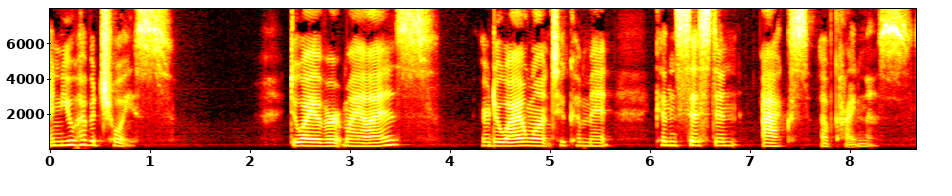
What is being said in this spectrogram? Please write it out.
and you have a choice. Do I avert my eyes? Or do I want to commit consistent acts of kindness?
